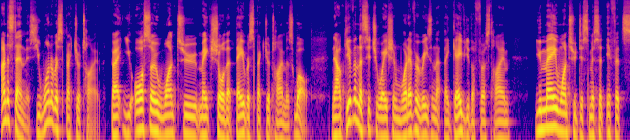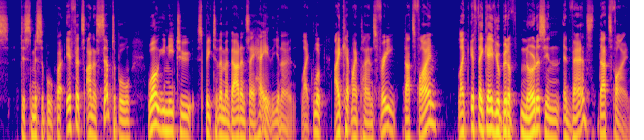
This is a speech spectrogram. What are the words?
Understand this. You want to respect your time, but you also want to make sure that they respect your time as well. Now, given the situation, whatever reason that they gave you the first time, you may want to dismiss it if it's dismissible. But if it's unacceptable, well, you need to speak to them about and say, hey, you know, like, look, I kept my plans free. That's fine. Like, if they gave you a bit of notice in advance, that's fine.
